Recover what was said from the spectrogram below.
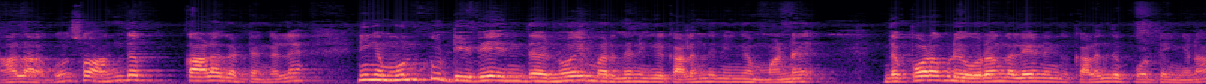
நாள் ஆகும் ஸோ அந்த காலகட்டங்களில் நீங்கள் முன்கூட்டியவே இந்த நோய் மருந்தை நீங்கள் கலந்து நீங்கள் மண் இந்த போடக்கூடிய உரங்களே நீங்கள் கலந்து போட்டிங்கன்னா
